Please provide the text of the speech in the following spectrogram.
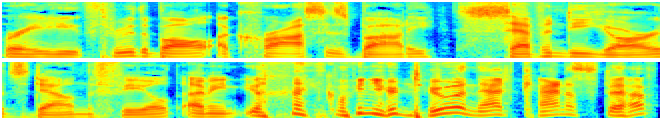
where he threw the ball across his body 70 yards down the field. I mean, like when you're doing that kind of stuff,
